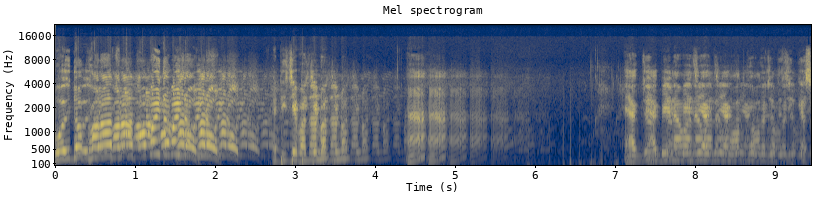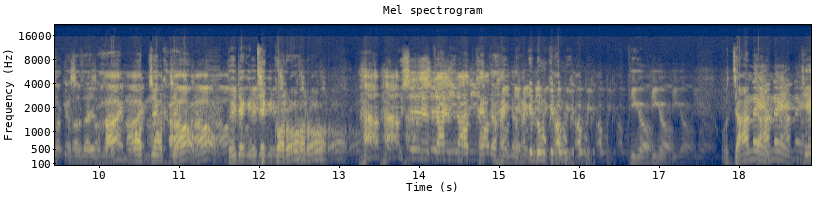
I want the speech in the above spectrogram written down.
বৈধ খরচ না অবৈধ খরচ? ডিজে বাজানো হ্যাঁ? একজন বেনামাজি একজন মদ যদি জিজ্ঞাসা করা যায় ভাই মদ যে খাও তো এটাকে ঠিক করো। হ্যাঁ সে জানি মদ খাইতে না কিন্তু ও কি ও জানে যে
